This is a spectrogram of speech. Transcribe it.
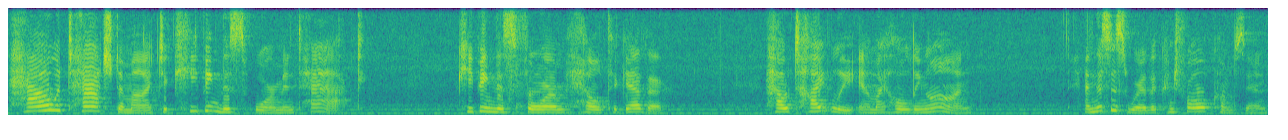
how attached am I to keeping this form intact? Keeping this form held together? How tightly am I holding on? And this is where the control comes in.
